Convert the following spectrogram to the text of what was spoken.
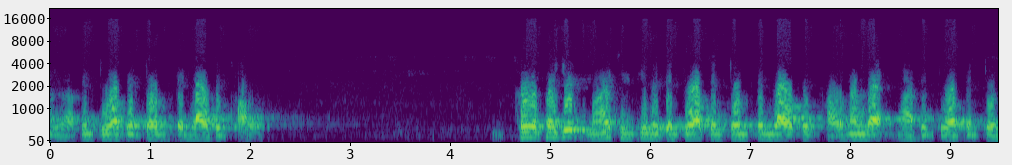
นี่ว่าเป็นตัวเป็นตนเป็นเราเป็นเขา คือไปยึดหมายสิ่งที่ไม่เป็นตัวเป็นตนเป็นเราเป็นเขานั่นแหละมาเป็นตัวเป็นตน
